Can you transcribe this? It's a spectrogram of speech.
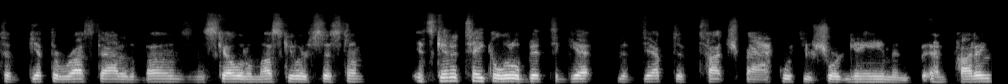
to get the rust out of the bones and the skeletal muscular system it's going to take a little bit to get the depth of touch back with your short game and, and putting.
